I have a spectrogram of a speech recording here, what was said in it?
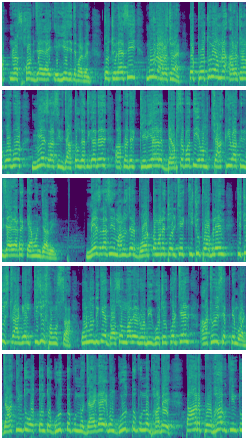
আপনারা সব জায়গায় এগিয়ে যেতে পারবেন। তো চলে আসি মূল আলোচনায়। তো প্রথমে আমরা আলোচনা করব মেষ রাশির জাতক জাতিকাদের আপনাদের কেরিয়ার ব্যবসাপাতি এবং চাকরি বাকরির জায়গাটা কেমন যাবে। মেষ রাশির মানুষদের বর্তমানে চলছে কিছু প্রবলেম কিছু স্ট্রাগেল কিছু সমস্যা। অন্যদিকে দশমভাবে রবি গোচর করছেন আঠেরোই সেপ্টেম্বর, যা কিন্তু অত্যন্ত গুরুত্বপূর্ণ জায়গায় এবং গুরুত্বপূর্ণভাবে তার প্রভাব কিন্তু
